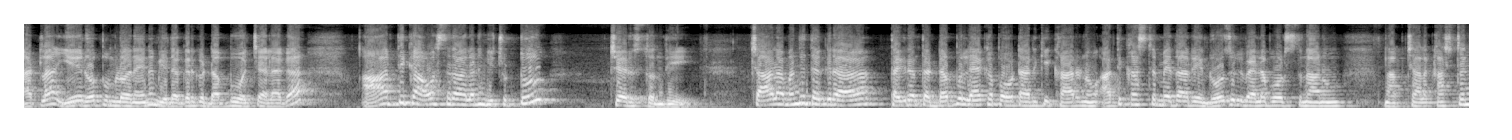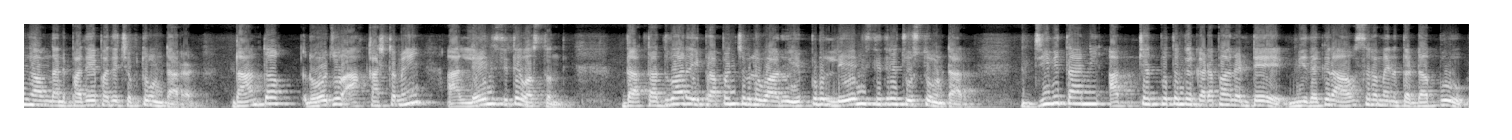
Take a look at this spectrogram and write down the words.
అట్లా ఏ రూపంలోనైనా మీ దగ్గరకు డబ్బు వచ్చేలాగా ఆర్థిక అవసరాలను మీ చుట్టూ చేరుస్తుంది. చాలా మంది దగ్గర తగినంత డబ్బు లేకపోవటానికి కారణం అతి కష్టం మీద నేను రోజులు వెళ్ళబోస్తున్నాను. నాకు చాలా కష్టంగా ఉందని పదే పదే చెప్తూ ఉంటారు. దాంతో రోజు ఆ కష్టమే ఆ లేని స్థితి వస్తుంది. దా తద్వారా ఈ ప్రపంచంలో వారు ఎప్పుడు లేని స్థితినే చూస్తూ ఉంటారు. జీవితాన్ని అత్యద్భుతంగా గడపాలంటే మీ దగ్గర అవసరమైనంత డబ్బు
